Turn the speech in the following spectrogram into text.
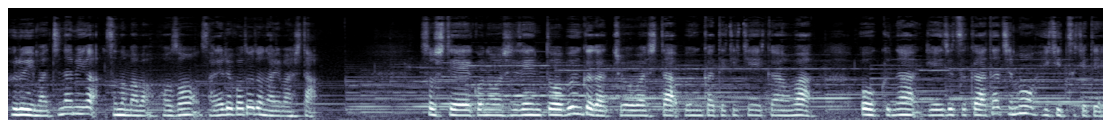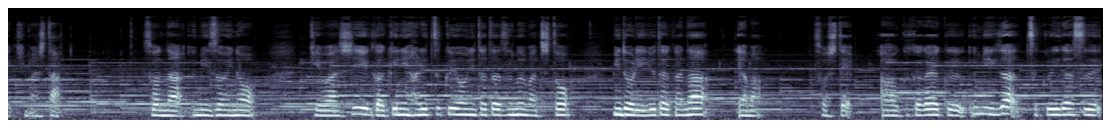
古い街並みがそのまま保存されることとなりました。そしてこの自然と文化が調和した文化的景観は多くな芸術家たちも引きつけてきました。そんな海沿いの険しい崖に張り付くように佇む街と緑豊かな山、そして青く輝く海が作り出す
